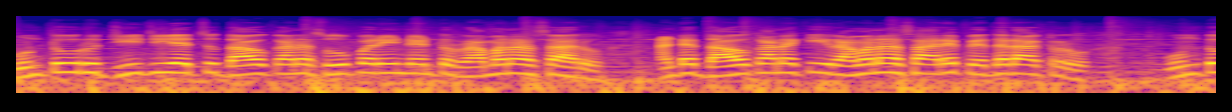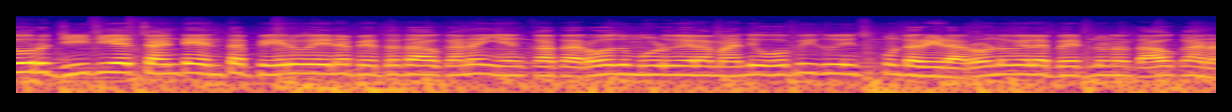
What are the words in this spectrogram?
గుంటూరు జీజీహెచ్ దవాఖాన సూపరింటెండెంట్ రమణ సారు. అంటే దవాఖానకి రమణ సారే పెద్ద డాక్టరు. గుంటూరు జీజీహెచ్ అంటే ఎంత పేరు అయిన పెద్ద దవాఖానా? ఏం కథ? రోజు మూడు వేల మంది ఓపీ చూపించుకుంటారు ఈడ. రెండు వేల బెడ్లున్న దవాఖాన.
